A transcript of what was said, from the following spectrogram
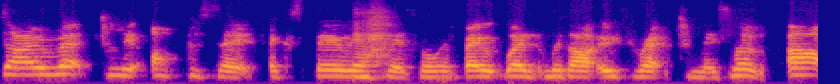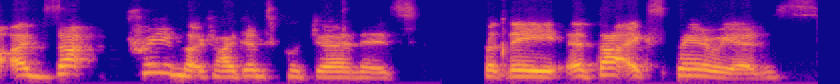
directly opposite experiences yeah. when we both went with our oophorectomies. Well, our exact pretty much identical journeys but the uh, that experience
